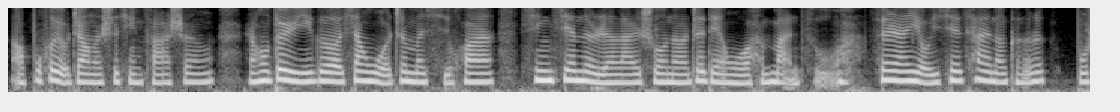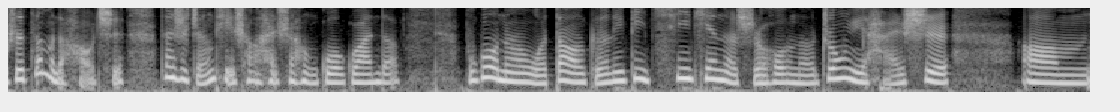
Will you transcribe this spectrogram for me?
啊，不会有这样的事情发生。然后对于一个像我这么喜欢新鲜的人来说呢，这点我很满足。虽然有一些菜呢可能不是这么的好吃，但是整体上还是很过关的。不过呢，我到隔离第七天的时候呢，终于还是。嗯，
